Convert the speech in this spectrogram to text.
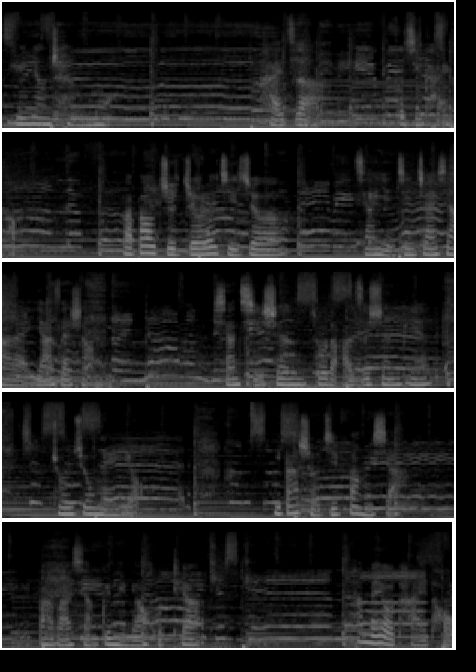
酝酿沉默。孩子啊，父亲开口，把报纸折了几折。将眼镜摘下来压在上面，想起身坐到儿子身边，终究没有。你把手机放下，爸爸想跟你聊会天儿。他没有抬头，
